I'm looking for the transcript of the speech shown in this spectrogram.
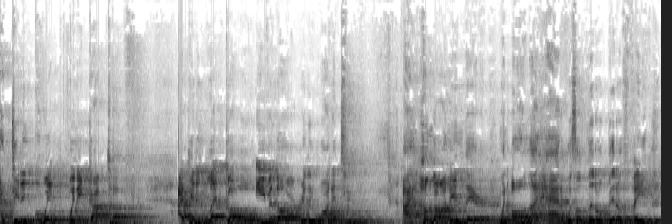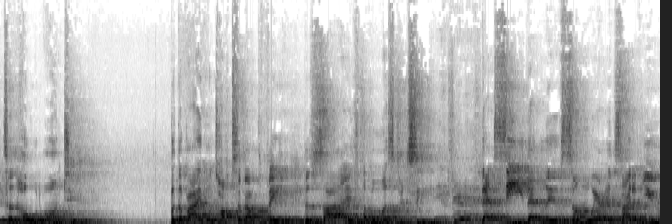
I didn't quit when it got tough. I didn't let go even though I really wanted to. I hung on in there when all I had was a little bit of faith to hold on to. But the Bible talks about faith the size of a mustard seed. Amen. That seed that lives somewhere inside of you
